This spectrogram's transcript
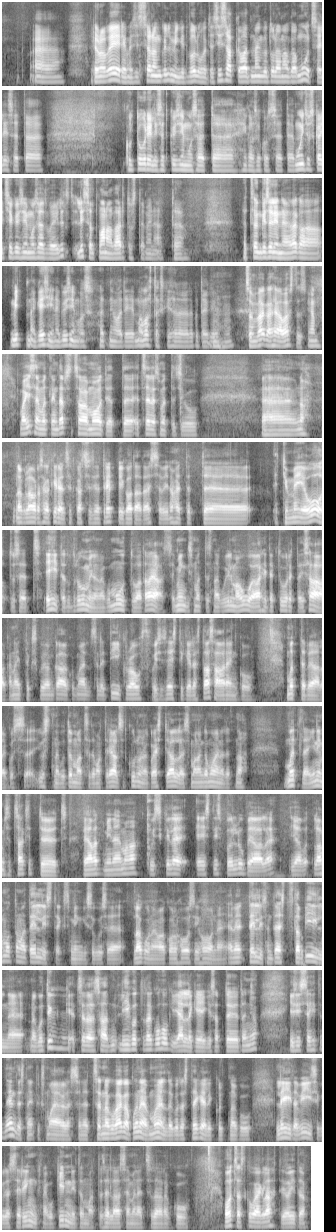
äh, renoveerima, siis seal on küll mingid võlud ja siis hakkavad mängu tulema ka muud sellised äh, kultuurilised küsimused äh,, igasugused muinsuskaitse küsimused või lihtsalt vana väärtustamine, et äh, et see ongi selline väga mitmekesine küsimus, et niimoodi ma vastakski sellele kuidagi mm. -hmm. see on väga hea vastus. ma ise mõtlen täpselt samamoodi, et, et selles mõttes ju äh, noh, nagu Laura, sa ka kirjeldasid, kas või see trepikodade asja või noh, et, et et ju meie ootused ehitatud ruumile nagu muutuvad ajas ja mingis mõttes nagu ilma uue arhitektuurita ei saa, aga näiteks kui on ka, kui mõelda selle degrowth või siis eesti keeles tasaarengu mõtte peale, kus just nagu tõmbad seda materiaalset kulu nagu hästi alla, siis ma olen ka mõelnud, et noh, mõtle, inimesed saaksid tööd, peavad minema kuskile Eestis põllu peale ja lammutama tellisteks mingisuguse laguneva kolhoosihoone ja need tellis on täiesti stabiilne nagu tükk mm, -hmm. et seda saad liigutada kuhugi, jälle keegi saab tööd, on ju, ja siis sa ehitad nendest näiteks maja üles, nii et see on nagu väga põnev mõelda, kuidas tegelikult nagu leida viisi, kuidas see ring nagu kinni tõmmata, selle asemel, et seda nagu otsast kogu aeg lahti hoida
